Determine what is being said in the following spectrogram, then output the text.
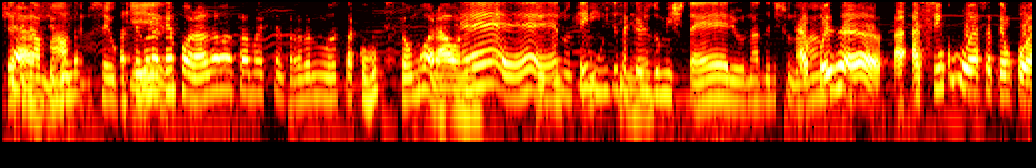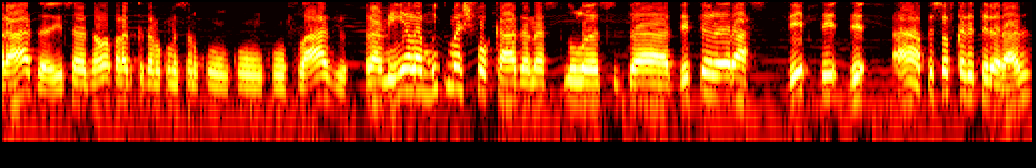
chefe É, a da segunda- máfia, não sei o A quê. segunda temporada ela tá mais centrada no lance da corrupção moral, né? É, é, é, não tem muito essa coisa né? do mistério, nada disso não. É, pois é. Assim como essa temporada, isso é uma parada que eu tava conversando com, com, com o Flávio, pra mim ela é muito mais focada no lance da deterioração. De, de- ah, a pessoa fica deteriorada.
